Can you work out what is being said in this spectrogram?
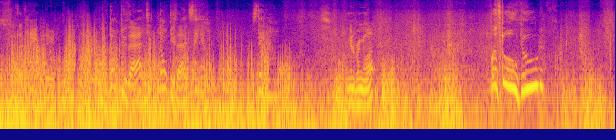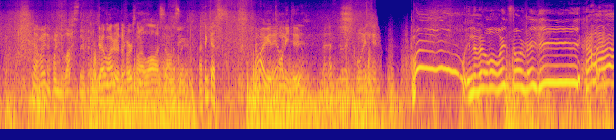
It's a tank, dude. Oh, don't do that. Don't do that. Stay down. Stay down. I'm gonna bring him up. Let's go, dude. I might have when you lost there. That might have been the first one I lost, honestly. I think that's that might be a 22. That's another coin. Woo! In the middle of a windstorm, baby!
